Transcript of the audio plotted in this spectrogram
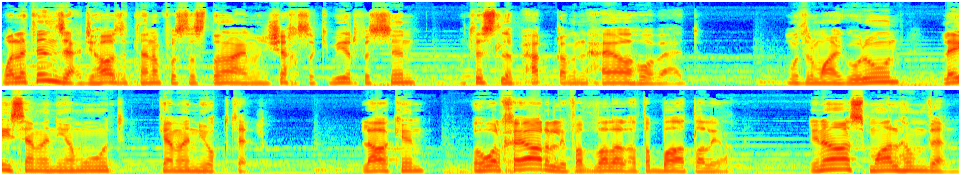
ولا تنزع جهاز التنفس الاصطناعي من شخص كبير في السن وتسلب حقه من الحياة هو بعد. مثل ما يقولون ليس من يموت كمن يقتل. لكن هو الخيار اللي فضله الأطباء الطليان لناس ما لهم ذنب.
